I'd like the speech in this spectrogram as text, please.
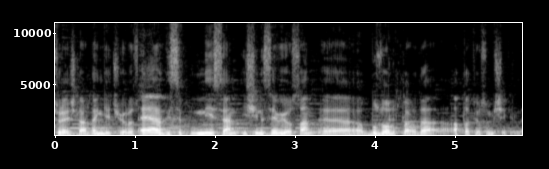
süreçlerden geçiyoruz. Eğer disiplinliysen, işini seviyorsan e, bu zorlukları da atlatıyorsun bir şekilde.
